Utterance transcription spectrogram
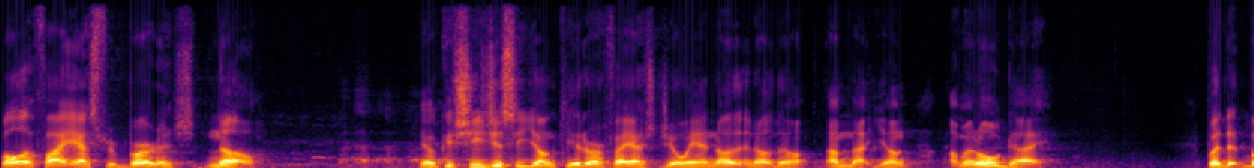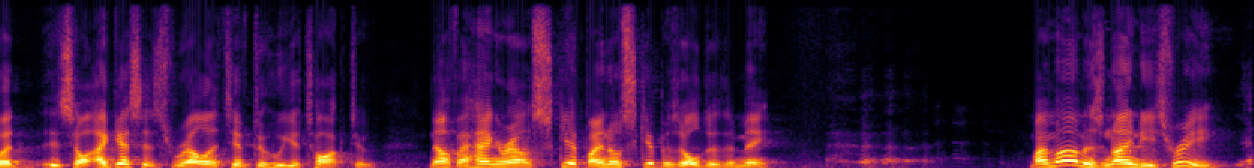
Well, if I ask Roberta, no. You know, because she's just a young kid, or if I ask Joanne, no, no, no, I'm not young. I'm an old guy. But, but so I guess it's relative to who you talk to. Now, if I hang around Skip, I know Skip is older than me. My mom is 93. Yeah.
